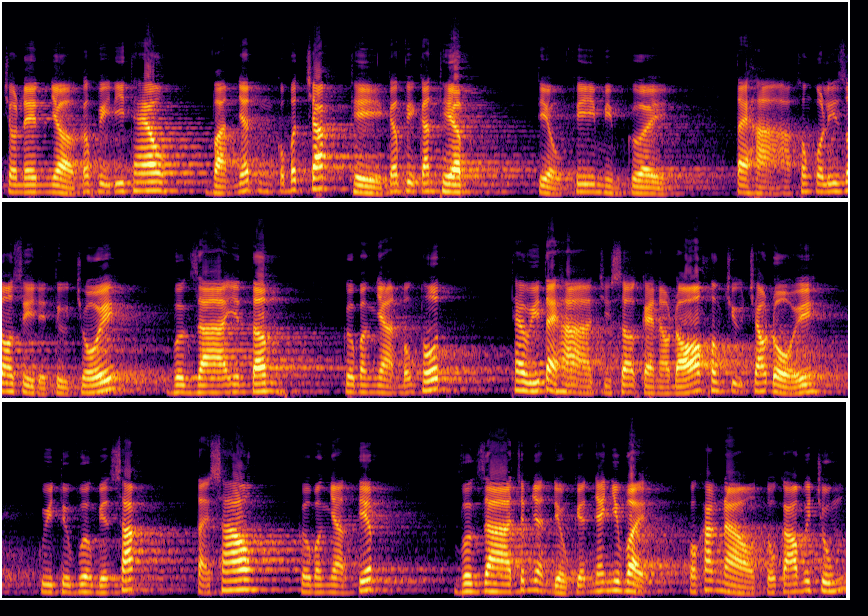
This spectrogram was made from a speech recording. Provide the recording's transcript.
Cho nên nhờ các vị đi theo, Vạn nhất có bất chắc Thì các vị can thiệp. Tiểu Phi mỉm cười. Tại hạ không có lý do gì để từ chối. Vương gia yên tâm. Cơ bằng nhạn bỗng thốt. Theo ý tại hạ, chỉ sợ kẻ nào đó không chịu trao đổi. Quy tư vương biến sắc. Tại sao? Cơ bằng nhạn tiếp. Vương gia chấp nhận điều kiện nhanh như vậy. Có khác nào tố cáo với chúng?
